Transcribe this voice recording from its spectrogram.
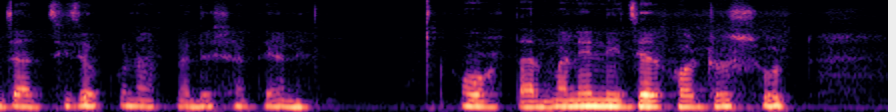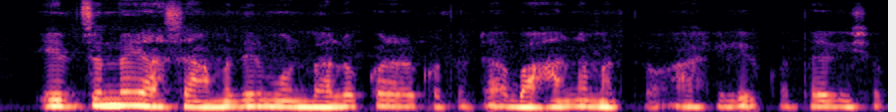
যাচ্ছি যখন আপনাদের সাথে আনে। ও তার মানে নিজের ফটোশ্যুট এর জন্যই আসা আমাদের মন ভালো করার কথাটা বাহানা মাত্র। আহিলের কথায় ঋষভ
